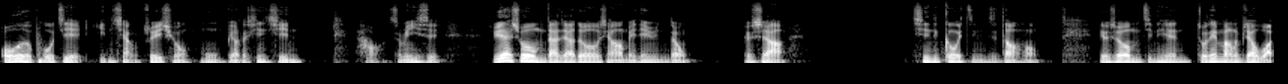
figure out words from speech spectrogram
偶尔破戒影响追求目标的信心”。好，什么意思？举例来说，我们大家都想要每天运动，可是啊，其实各位你知道哈，有时候我们今天昨天忙的比较晚，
